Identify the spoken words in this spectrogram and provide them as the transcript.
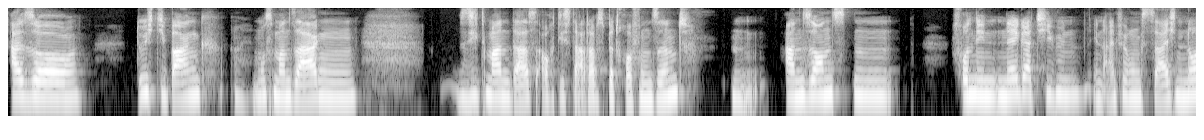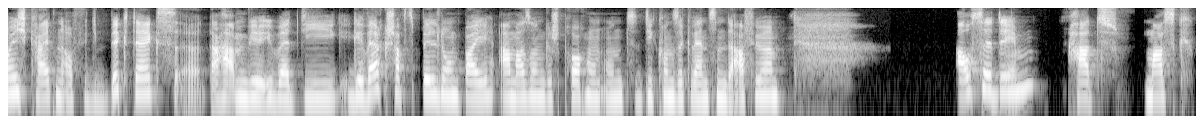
Also durch die Bank muss man sagen, sieht man, dass auch die Startups betroffen sind. Hm, ansonsten von den negativen, in Einführungszeichen, Neuigkeiten auch für die Big Techs. Äh, da haben wir über die Gewerkschaftsbildung bei Amazon gesprochen und die Konsequenzen dafür. Außerdem hat Musk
